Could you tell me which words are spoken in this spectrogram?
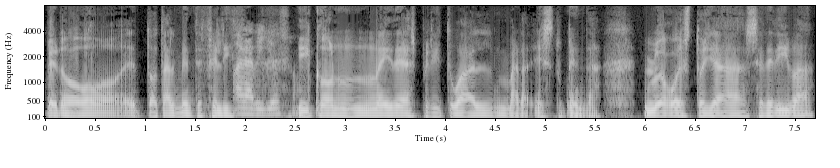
pero eh, totalmente feliz. Maravilloso. Y con una idea espiritual estupenda. Luego esto ya se deriva,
